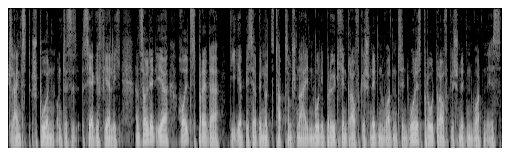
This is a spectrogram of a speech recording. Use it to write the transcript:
Kleinstspuren und das ist sehr gefährlich. Dann solltet ihr Holzbretter, die ihr bisher benutzt habt zum Schneiden, wo die Brötchen drauf geschnitten worden sind, wo das Brot drauf geschnitten worden ist,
